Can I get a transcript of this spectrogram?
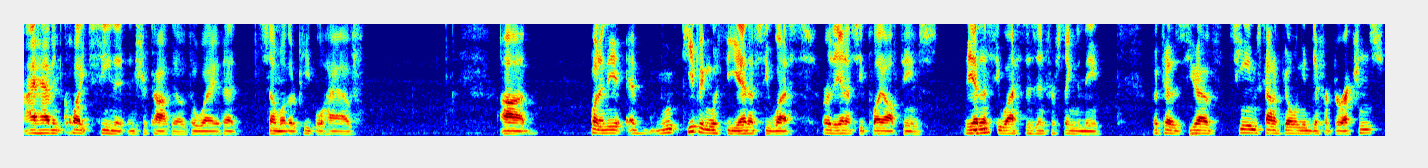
I haven't quite seen it in Chicago the way that some other people have. Uh, but in the uh, keeping with the NFC West or the NFC playoff teams, the mm-hmm. NFC West is interesting to me because you have teams kind of going in different directions.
